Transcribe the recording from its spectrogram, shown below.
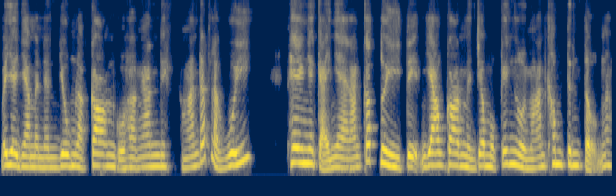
bây giờ nhà mình hình dung là con của hoàng anh đi, hoàng anh rất là quý. Theo như cả nhà anh có tùy tiện giao con mình cho một cái người mà anh không tin tưởng không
